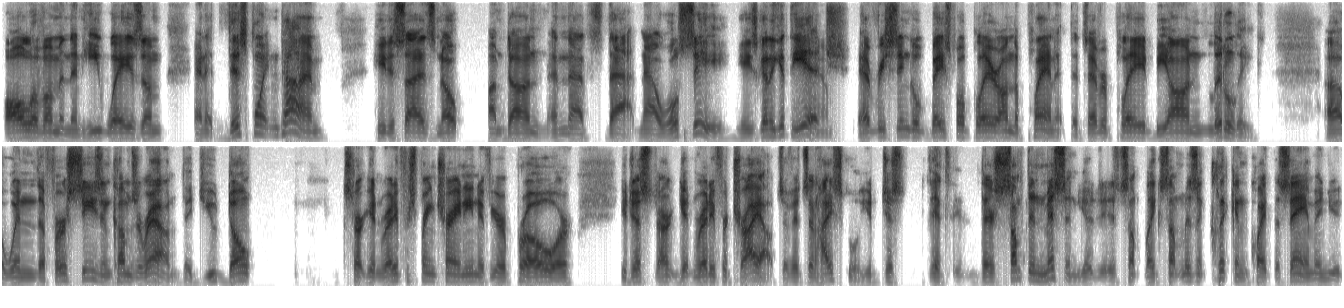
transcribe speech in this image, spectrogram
all of them and then he weighs them and at this point in time he decides, nope, I'm done. And that's that. Now we'll see. He's going to get the Yeah. itch. Every single baseball player on the planet that's ever played beyond Little League, uh, when the first season comes around, that you don't start getting ready for spring training if you're a pro, or you just aren't getting ready for tryouts if it's in high school. You just, it, there's something missing. You, it's something like something isn't clicking quite the same. And you,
